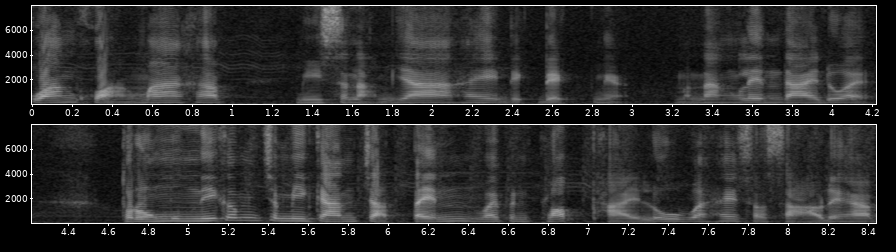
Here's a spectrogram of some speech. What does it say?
กว้างขวางมากครับ มีสนามหญ้าให้เด็กๆเนี่ย มานั่งเล่นได้ด้วย ตรงมุมนี้ก็จะมีการจัดเต็นท์ไว้เป็นพล็อปถ่ายรูปไว้ให้สาวๆด้วยครับ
